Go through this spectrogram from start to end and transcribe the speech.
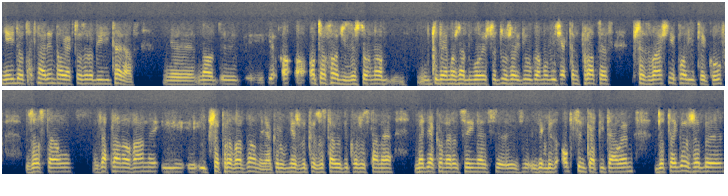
nie idą tak na rympał, jak to zrobili teraz. E, no, e, o, o, o, to chodzi. Zresztą no, tutaj można by było jeszcze dużo i długo mówić, jak ten proces przez właśnie polityków został zaplanowany i, i, i przeprowadzony, jak również zostały wykorzystane media komercyjne z, z, jakby z obcym kapitałem do tego, żeby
